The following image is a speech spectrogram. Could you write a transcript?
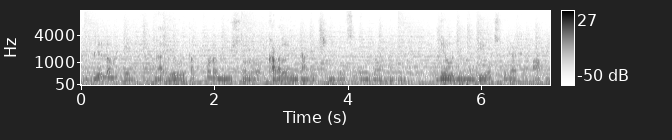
అని మీరు నమ్మితే నా దేవుడు తప్పకుండా మీ విషయంలో కడలని దాటించడం సిద్ధంగా ఉన్నాడు దేవుడు మిమ్మల్ని దీవించడం కాక ఆమె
